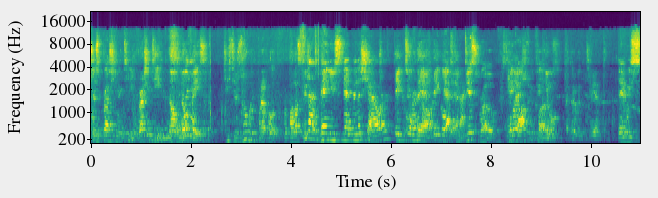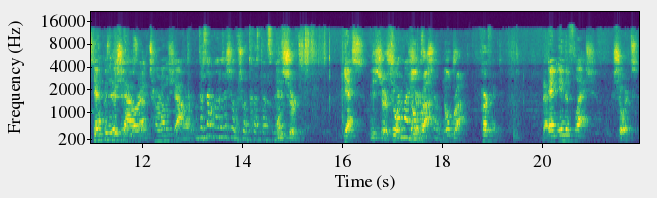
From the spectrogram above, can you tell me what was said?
just brushing your teeth. Brushing teeth, no, no face. Чистишь зубы, пропол- прополаскиваешь Да. рот. Then you step in the shower. Take you off turn the- it on. take off yes, the- you disrobe, take Снимаешь off your фигню, clothes. которая будет на тебе. Then we step into the shower and turn on the shower. Ну, то есть так он разрешил в шортах остаться, да? In the shirts. Yes, In the shirt. Short. Нормально No bra, разрешил. no bra. perfect. That. And in the flesh, shorts.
